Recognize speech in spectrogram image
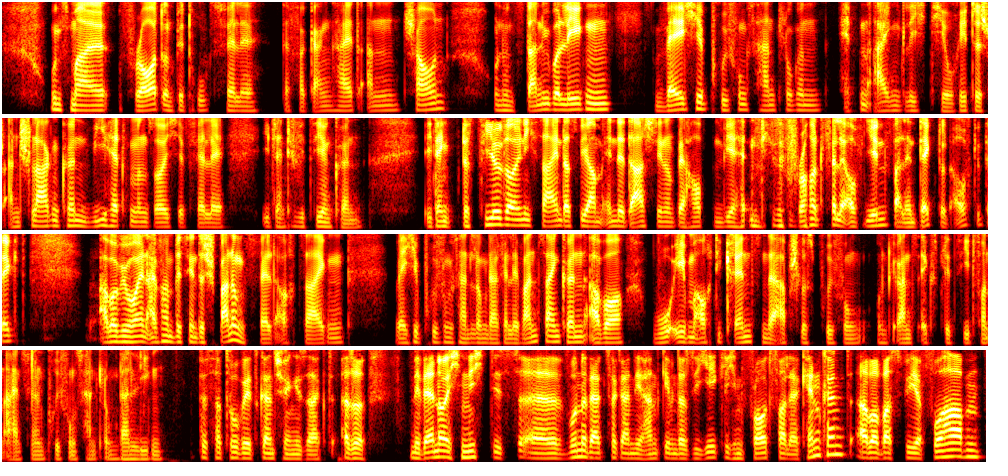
uns mal Fraud- und Betrugsfälle der Vergangenheit anschauen und uns dann überlegen, welche Prüfungshandlungen hätten eigentlich theoretisch anschlagen können? Wie hätte man solche Fälle identifizieren können? Ich denke, das Ziel soll nicht sein, dass wir am Ende dastehen und behaupten, wir hätten diese Fraud-Fälle auf jeden Fall entdeckt und aufgedeckt. Aber wir wollen einfach ein bisschen das Spannungsfeld auch zeigen, welche Prüfungshandlungen da relevant sein können, aber wo eben auch die Grenzen der Abschlussprüfung und ganz explizit von einzelnen Prüfungshandlungen dann liegen. Das hat Tobi jetzt ganz schön gesagt. Also wir werden euch nicht das äh, Wunderwerkzeug an die Hand geben, dass ihr jeglichen Fraudfall erkennen könnt, aber was wir vorhaben,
